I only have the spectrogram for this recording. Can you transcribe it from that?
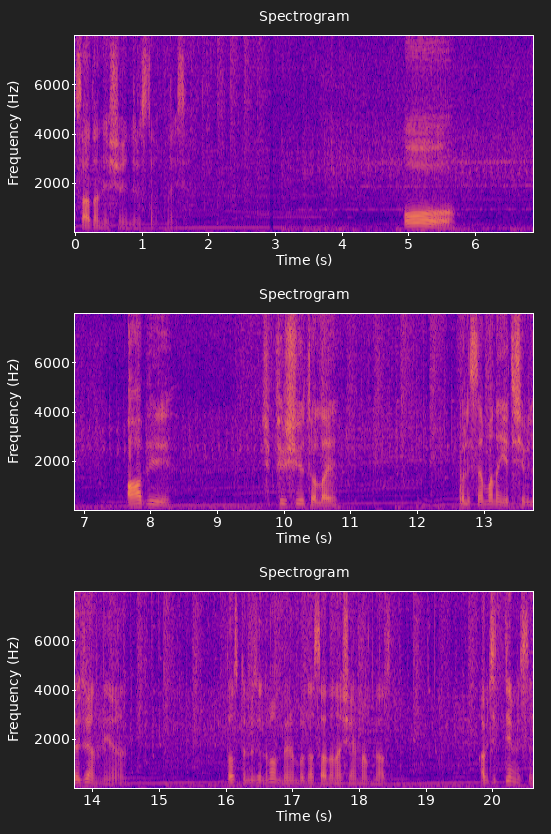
Sağdan aşağı ineriz tamam neyse. Oo. Abi. Şu pürşüt olayı. Polis sen bana yetişebileceksin mi ya? Dostum üzüldüm ama benim buradan sağdan aşağı inmem lazım. Abi ciddi misin?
